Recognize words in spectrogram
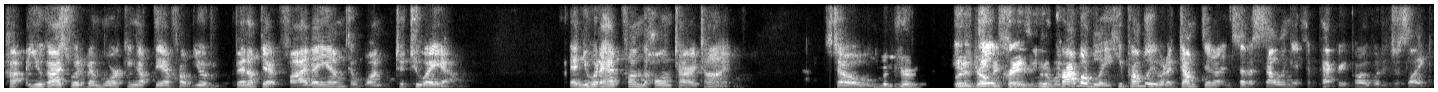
How, you guys would have been working up there from. You have been up there at five a.m. to one to two a.m. and you would have had fun the whole entire time. So Would have drove me crazy. You, but you it would- probably he probably would have dumped it instead of selling it to Pecker. He probably would have just like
